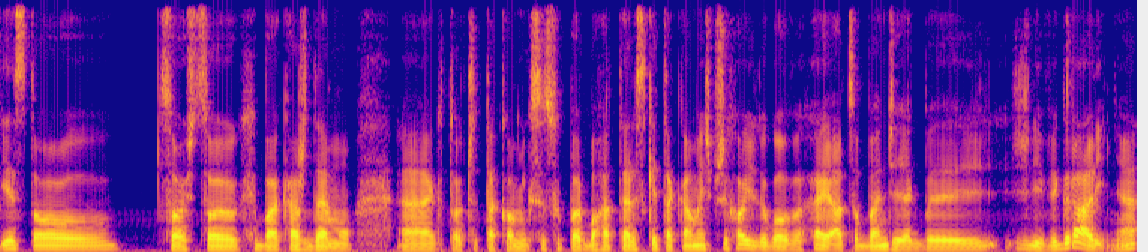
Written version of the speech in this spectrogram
Jest to coś, co chyba każdemu, e, kto czyta komiksy superbohaterskie, taka myśl przychodzi do głowy, hej, a co będzie jakby źli wygrali, nie?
